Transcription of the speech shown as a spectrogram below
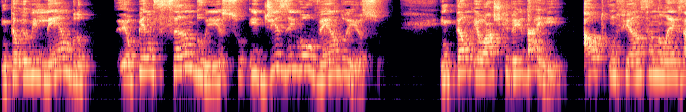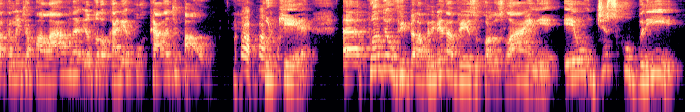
Então eu me lembro eu pensando isso e desenvolvendo isso. Então eu acho que veio daí. Autoconfiança não é exatamente a palavra, eu trocaria por cara de pau. Porque uh, quando eu vi pela primeira vez o Chorus Line, eu descobri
